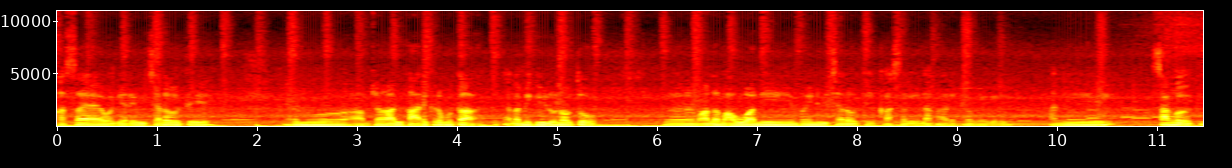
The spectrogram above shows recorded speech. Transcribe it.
कसा आहे? वगैरे विचारत होते. कारण आमच्या गावी कार्यक्रम होता तर त्याला मी गेलो नव्हतो. तर माझा भाऊ आणि बहीण विचारत होते कसा गेला कार्यक्रम वगैरे? आणि सांगत होते.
